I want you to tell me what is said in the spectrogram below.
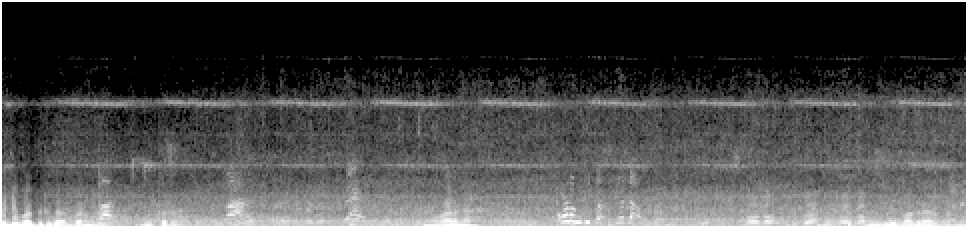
எட்டி பார்த்துருக்காரு பாருங்க ஒருத்தர் பாருங்க இப்படி பார்க்குறாரு பாருங்க.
